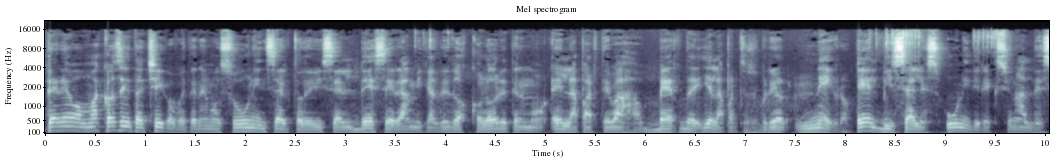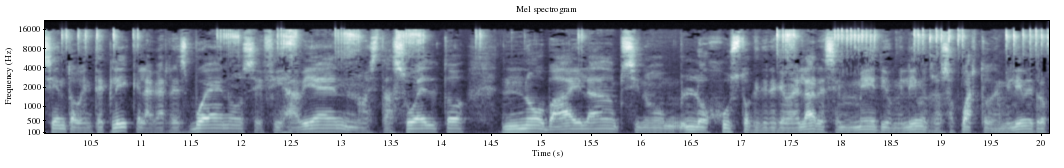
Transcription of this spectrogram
Tenemos más cositas chicos, pues tenemos un inserto de bisel de cerámica de dos colores. Tenemos en la parte baja verde y en la parte superior negro. El bisel es unidireccional de 120 clics, el agarre es bueno, se fija bien, no está suelto, no baila, sino lo justo que tiene que bailar es en medio milímetro o cuarto de milímetro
